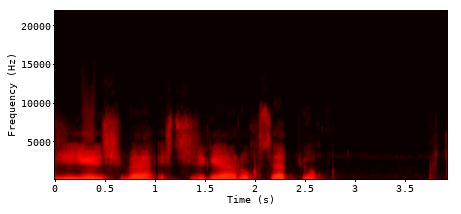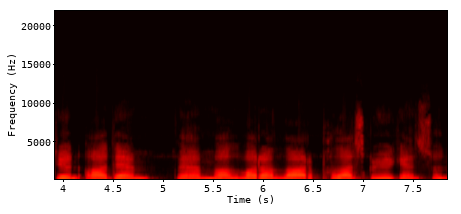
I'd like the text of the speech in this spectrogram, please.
Йииш ва ішчиге рухсад йоқ. Бүтін адам ва мал варанлар палашқойу кәнсун.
